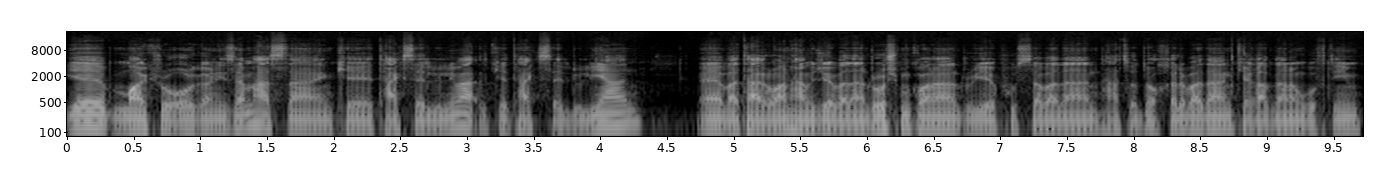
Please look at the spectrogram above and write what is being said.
یه مایکرو ارگانیزم هستن که تک سلولی م- که تک سلولی هن و تقریبا همه جای بدن رشد می‌کنن روی پوست بدن حتی داخل بدن که قبلا هم گفتیم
